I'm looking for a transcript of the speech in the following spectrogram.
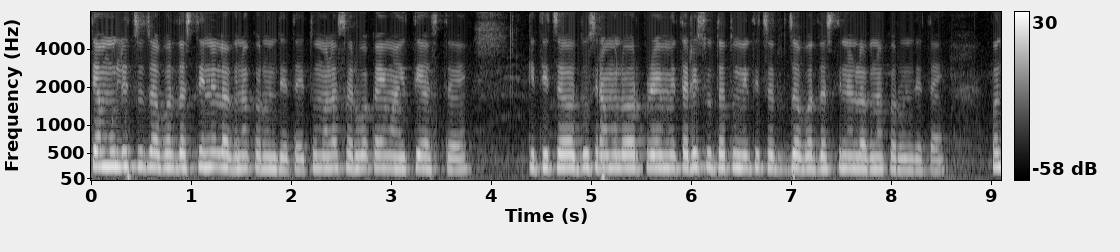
त्या मुलीचं जबरदस्तीने लग्न करून देत आहे तुम्हाला सर्व काही माहिती असतं आहे की तिचं दुसऱ्या मुलावर प्रेम आहे तरीसुद्धा तुम्ही तिचं जबरदस्तीने लग्न करून देत आहे पण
